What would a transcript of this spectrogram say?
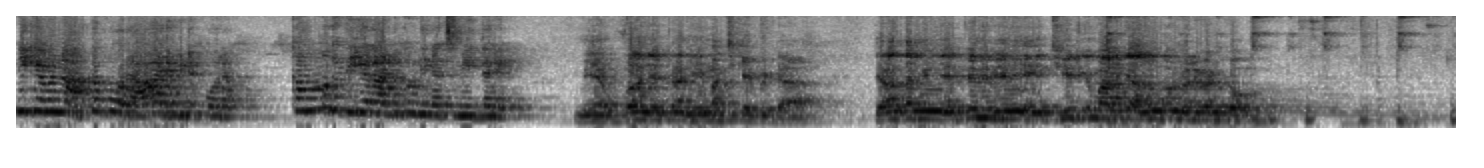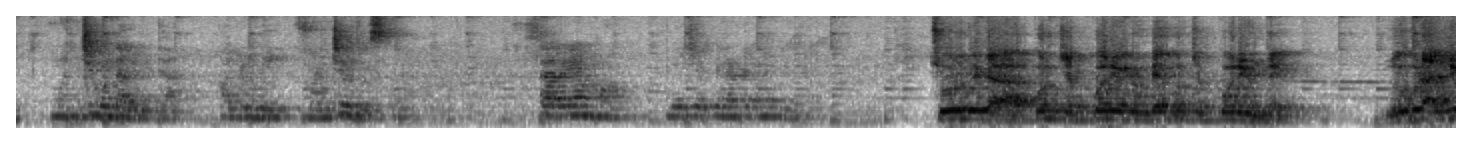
నీకేమన్నా అత్త పోరా అడిబిడ్డ పోరా? కమ్మగా తీయగా అనుకుని తినచ్చు మీ ఇద్దరే. మేము ఎవ్వరని చెప్పినా నీ మంచికే బిడ్డ. ఇదంతా మేము చెప్పింది విని చీటికి మాటికి అల్లుతో నిలబెట్టుకో మంచిగా ఉండాలి బిడ్డ. అల్లుడిని మంచిగా చూసుకో. సరే అమ్మా. మీరు చెప్పినట్టుగానే వింటా. చూడు బిడ్డ కొన్ని చెప్పుకోనేవి ఉంటాయి కొన్ని చెప్పుకొని ఉంటాయి. నువ్వు కూడా అన్ని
